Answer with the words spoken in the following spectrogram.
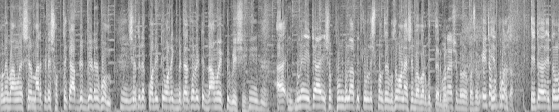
মানে বাংলাদেশের মার্কেটে সব থেকে আপডেট গ্রেডের ফোম সেহেতু এটা কোয়ালিটি অনেক বেটার কোয়ালিটির দামও একটু বেশি। মানে এটা এইসব ফোমগুলো আপনি চল্লিশ পঞ্চাশ বছর অনায়াসে ব্যবহার করতে পারবেন। এটা এটা হলো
